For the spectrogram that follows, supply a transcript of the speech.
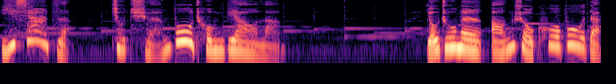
一下子就全部冲掉了。游猪们昂首阔步地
